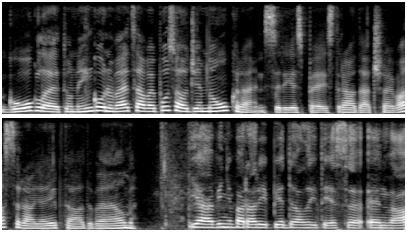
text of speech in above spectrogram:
googlēt. Un Ingūna veicā, vai pusauģiem no Ukrainas ir iespēja strādāt šai vasarā, ja ir tāda vēlme. Jā, viņi var arī piedalīties eh, NVA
